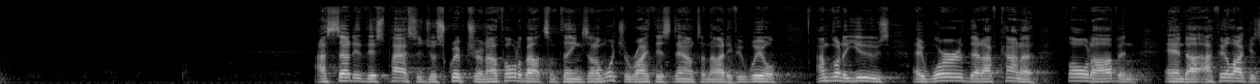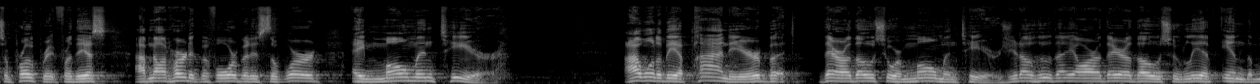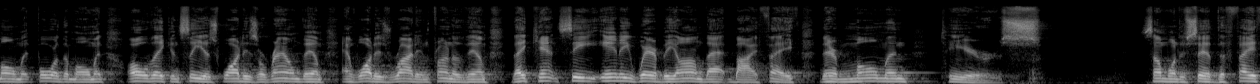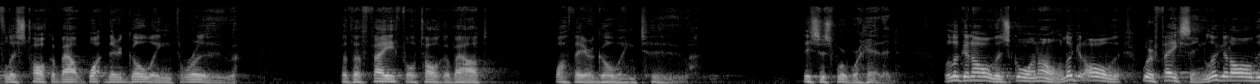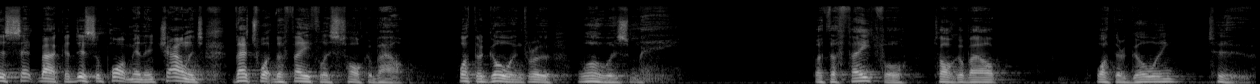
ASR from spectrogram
I studied this passage of Scripture and I thought about some things, and I want you to write this down tonight, if you will. I'm going to use a word that I've kind of thought of, and, and uh, I feel like it's appropriate for this. I've not heard it before, but it's the word a momenteer. I want to be a pioneer, but there are those who are momenteers. You know who they are? They are those who live in the moment, for the moment. All they can see is what is around them and what is right in front of them. They can't see anywhere beyond that by faith. They're momenteers. Someone has said the faithless talk about what they're going through, but the faithful talk about what they are going to. This is where we're headed. Well, look at all that's going on. Look at all that we're facing. Look at all this setback, a disappointment, and challenge. That's what the faithless talk about, what they're going through. Woe is me. But the faithful talk about what they're going to.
